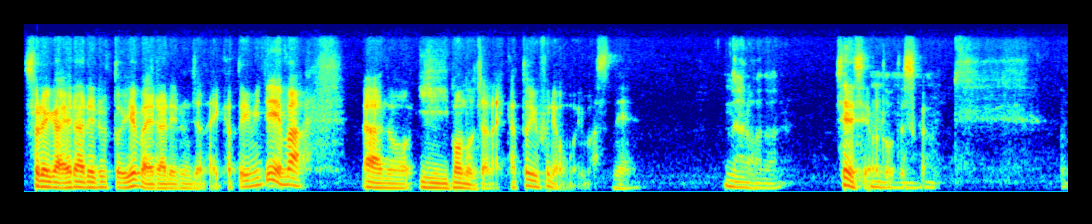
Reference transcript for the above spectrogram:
それが得られるといえば得られるんじゃないかという意味でまああのいいものじゃないかというふうに思いますね。なるほど。先生はどうですか、うん、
